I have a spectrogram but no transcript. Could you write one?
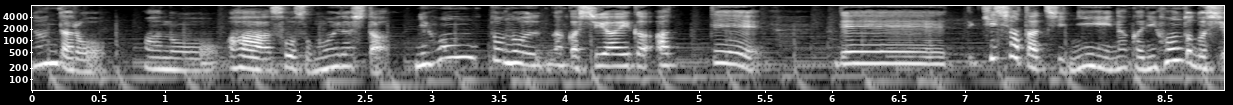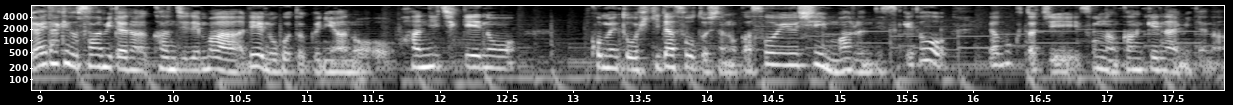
なんだろう。あの、ああ、そうそう思い出した。日本とのなんか試合があって、で記者たちになんか日本との試合だけどさみたいな感じでまあ例のごとくにあの反日系のコメントを引き出そうとしたのかそういうシーンもあるんですけどいや僕たちそんなん関係ないみたいな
